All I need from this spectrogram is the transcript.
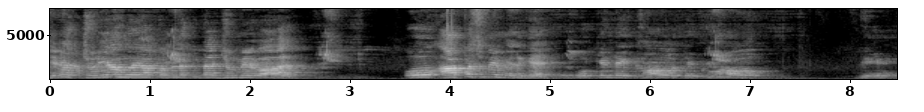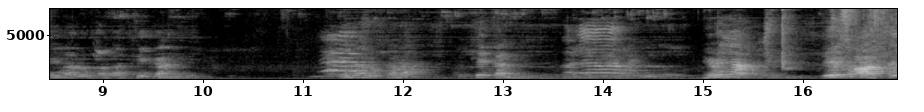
ਜਿਹੜਾ ਚੁਣਿਆ ਹੋਇਆ ਪਬਲਿਕ ਦਾ ਜ਼ਿੰਮੇਵਾਰ, ਉਹ ਆਪਸ ਵਿੱਚ ਮਿਲ ਗਏ। ਉਹ ਕਹਿੰਦੇ, ਖਾਓ ਤੇ ਖਵਾਓ। ਲੇਕਿਨ ਇਹਨਾਂ ਲੋਕਾਂ ਦਾ ਠੇਕਾ ਨਹੀਂ ਇਹਨਾਂ ਲੋਕਾਂ ਦਾ ਠੇਕਾ ਨਹੀਂ ਇਵੇਂ ਆ ਇਸ ਵਾਸਤੇ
